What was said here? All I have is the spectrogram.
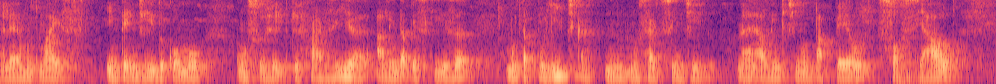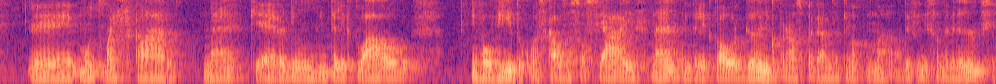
Ele era muito mais entendido como um sujeito que fazia, além da pesquisa, muita política, num certo sentido. Né? Alguém que tinha um papel social é, muito mais claro, né? que era de um intelectual envolvido com as causas sociais, né, um intelectual orgânico, para nós pegarmos aqui uma, uma definição de Gramsci,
